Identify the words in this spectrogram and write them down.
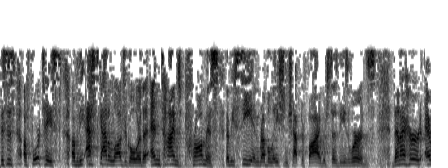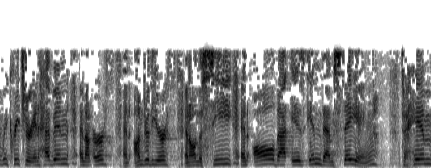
This is a foretaste of the eschatological or the end times promise that we see in Revelation chapter 5, which says these words. Then I heard every creature in heaven and on earth and under the earth and on the sea and all that is in them saying, to him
